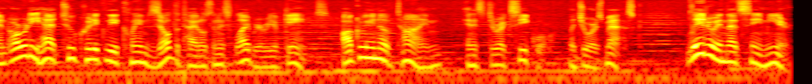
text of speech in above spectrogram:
and already had two critically acclaimed Zelda titles in its library of games Ocarina of Time and its direct sequel, Majora's Mask. Later in that same year,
